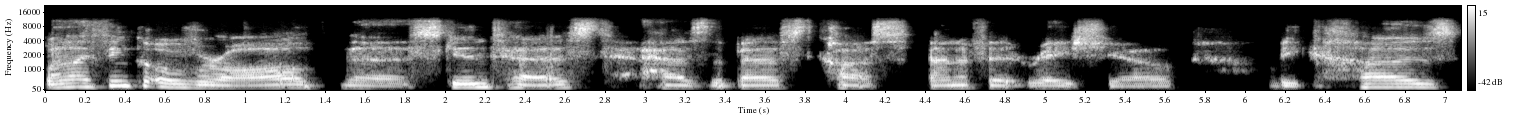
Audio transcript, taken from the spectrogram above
Well, I think overall, the skin test has the best cost benefit ratio because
